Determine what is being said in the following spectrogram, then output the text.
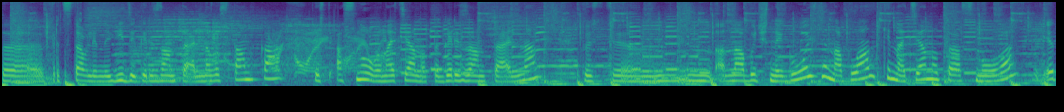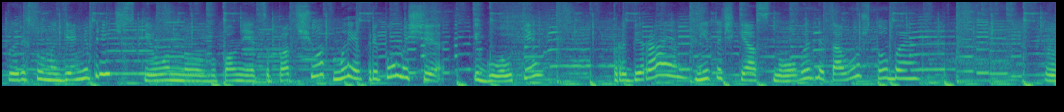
э, представлены в виде горизонтального станка. То есть основа натянута горизонтально, то есть э, на обычные гвозди, на планке натянута основа. Это рисунок геометрический, он выполняется под счет. Мы при помощи иголки пробираем ниточки основы для того, чтобы э,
